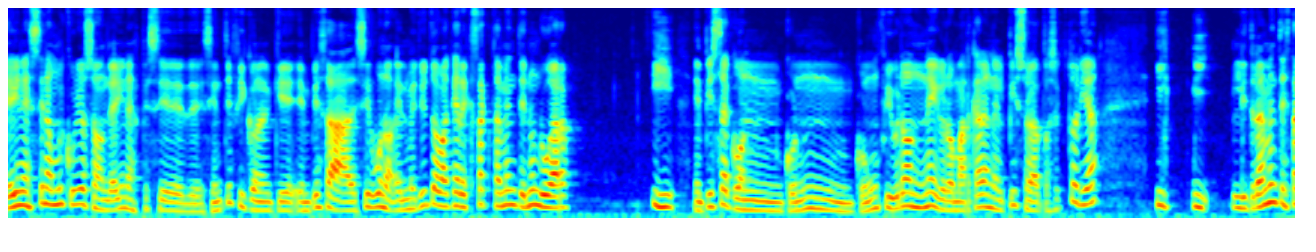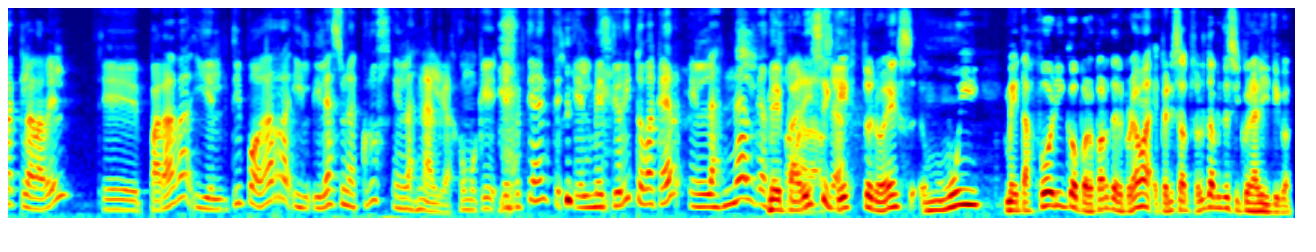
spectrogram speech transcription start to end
Y hay una escena muy curiosa donde hay una especie de, de científico en el que empieza a decir, bueno, el meteorito va a caer exactamente en un lugar y empieza con, con un, con un fibrón negro marcar en el piso la trayectoria y, y literalmente está Clarabel eh, parada y el tipo agarra y, y le hace una cruz en las nalgas. Como que efectivamente el meteorito va a caer en las nalgas de Me su amada. parece O sea, que esto no es muy metafórico por parte del programa, pero es absolutamente psicoanalítico.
